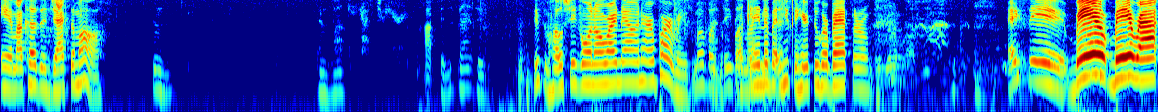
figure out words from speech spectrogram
and my cousin jacked him off. in the bathroom. There's some whole shit going on right now in her apartment. I Motherfuckers they fucking in the be ba- You can hear through her bathroom. They said bed bed rock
